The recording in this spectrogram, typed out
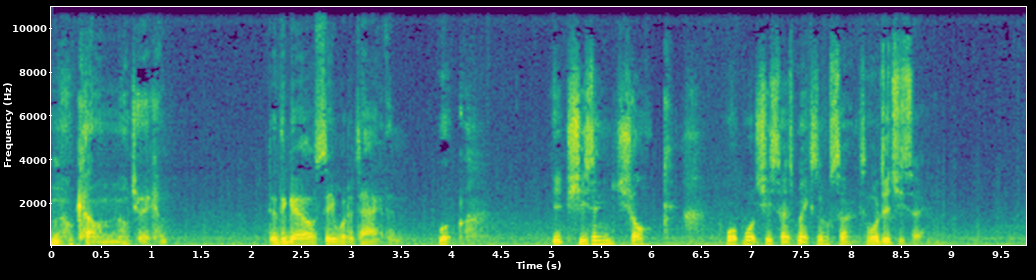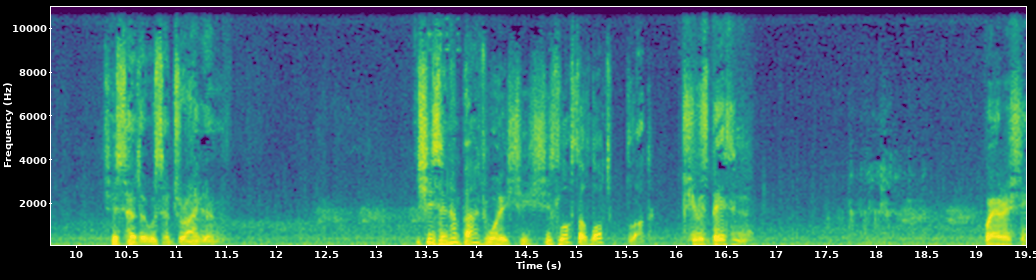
No Callum, no Jacob. Did the girls see what attacked them? What? She's in shock. What, what she says makes no sense. What did she say? She said it was a dragon. She's in a bad way. She, she's lost a lot of blood. She was bitten. Where is she?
